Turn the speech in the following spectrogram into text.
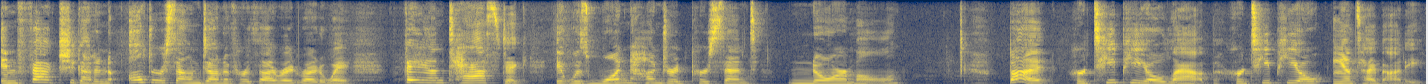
In fact, she got an ultrasound done of her thyroid right away. Fantastic. It was 100% normal. But her TPO lab, her TPO antibody,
